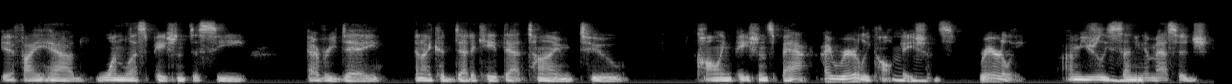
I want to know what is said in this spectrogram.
if I had one less patient to see every day and I could dedicate that time to calling patients back. I rarely call mm-hmm. patients, rarely. I'm usually mm-hmm. sending a message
